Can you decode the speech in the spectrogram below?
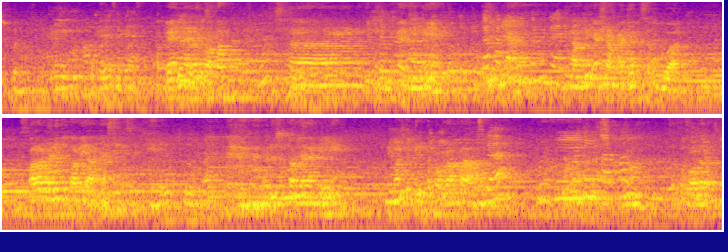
sebenarnya oke ada protokol eh, nanti kayak gini. Jadinya melalui aja keseluruhan kalau dari tutorialnya sih dari tutorial ini dimasukin ke program apa? satu folder.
